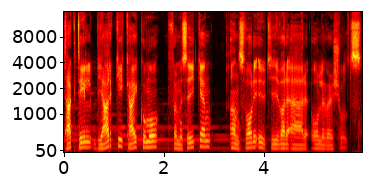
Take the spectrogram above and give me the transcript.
Tack till Bjarki Kaikomo för musiken. Ansvarig utgivare är Oliver Schultz.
